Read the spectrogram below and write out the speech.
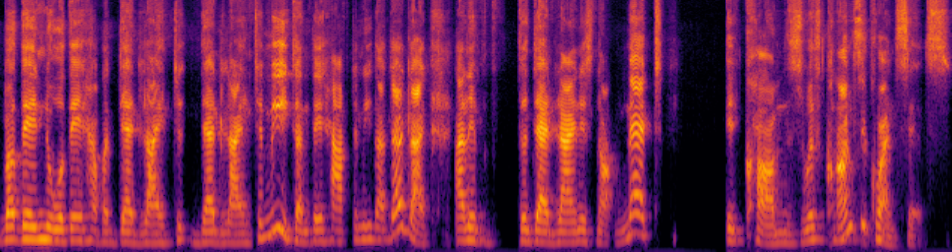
But they know they have a deadline to, deadline to meet and they have to meet that deadline. And if the deadline is not met, it comes with consequences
